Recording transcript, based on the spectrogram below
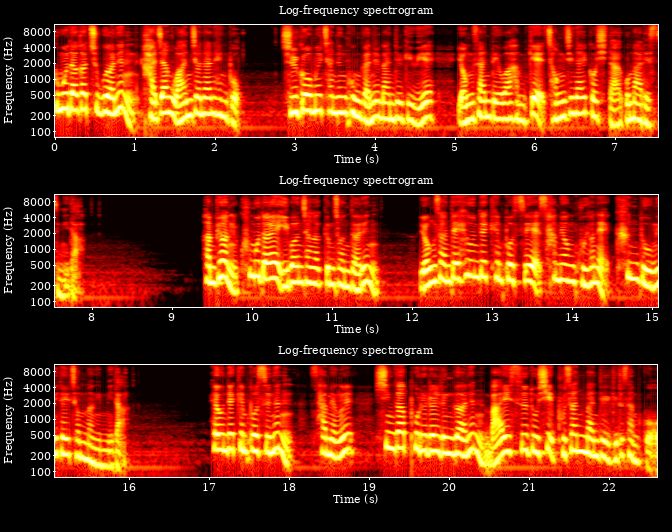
구무다가 추구하는 가장 완전한 행복, 즐거움을 찾는 공간을 만들기 위해 영산대와 함께 정진할 것이다고 말했습니다. 한편 쿠무다의 이번 장학금 전달은 영산대 해운대 캠퍼스의 사명 구현에 큰 도움이 될 전망입니다. 해운대 캠퍼스는 사명을 싱가포르를 능가하는 마이스 도시 부산 만들기로 삼고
